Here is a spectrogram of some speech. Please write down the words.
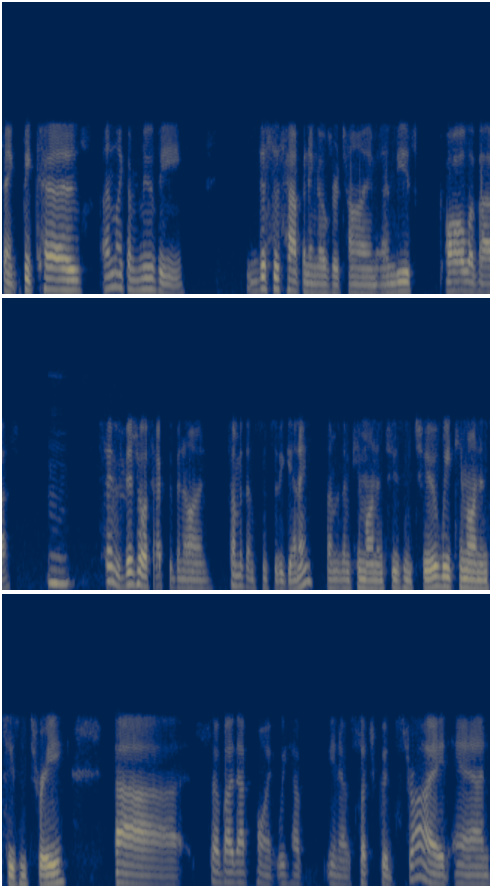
think because, unlike a movie, this is happening over time, and these, all of us, mm. same visual effects have been on, some of them since the beginning. Some of them came on in season two. We came on in season three uh, so by that point, we have, you know, such good stride. And,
